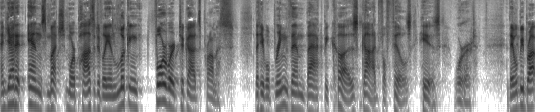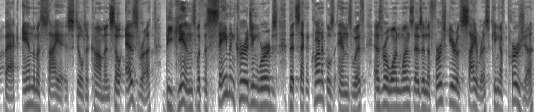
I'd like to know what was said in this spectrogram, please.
And yet it ends much more positively in looking forward to God's promise that He will bring them back because God fulfills His word. They will be brought back, and the Messiah is still to come. And so Ezra begins with the same encouraging words that Second Chronicles ends with. Ezra 1 1 says, In the first year of Cyrus, king of Persia,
